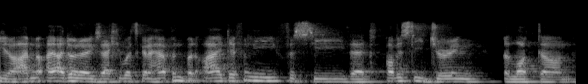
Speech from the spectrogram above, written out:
you know, I'm, I don't know exactly what's going to happen, but I definitely foresee that obviously during a lockdown,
